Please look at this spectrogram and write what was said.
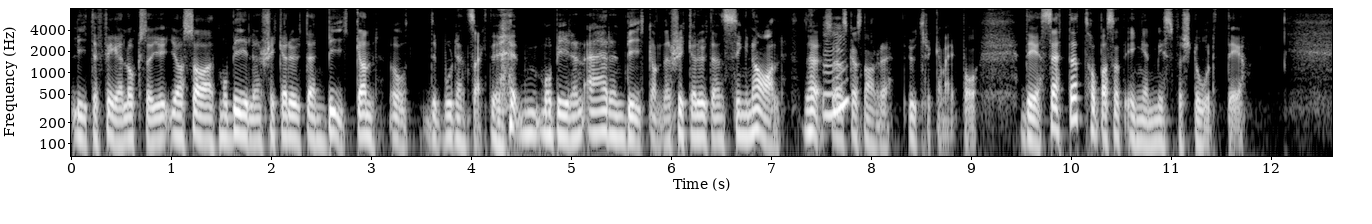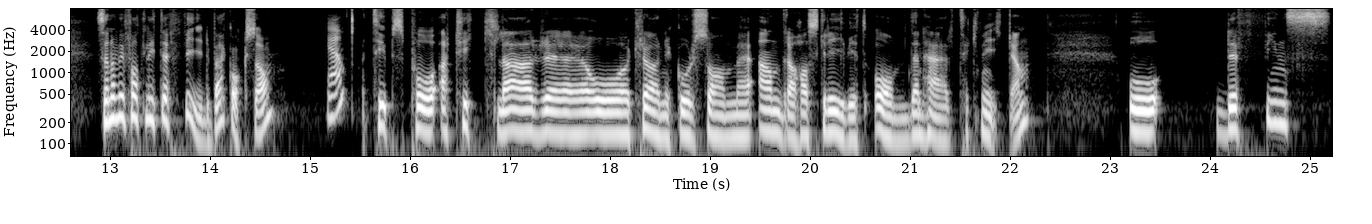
lite fel också. Jag jag sa att mobilen skickar ut en beacon. Och det borde jag inte sagt. Mobilen är en beacon. Den skickar ut en signal. Så så jag ska snarare uttrycka mig på det sättet. Hoppas att ingen missförstod det. Sen har vi fått lite feedback också. Ja. Tips på artiklar eh, och krönikor som eh, andra har skrivit om den här tekniken. Och det finns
